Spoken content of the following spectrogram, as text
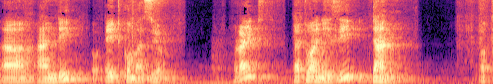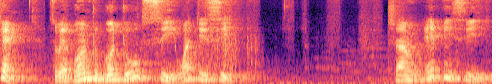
uh, and 8 comma 0. All right. That one is done. Okay. So we are going to go to C. What is C? Triangle ABC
